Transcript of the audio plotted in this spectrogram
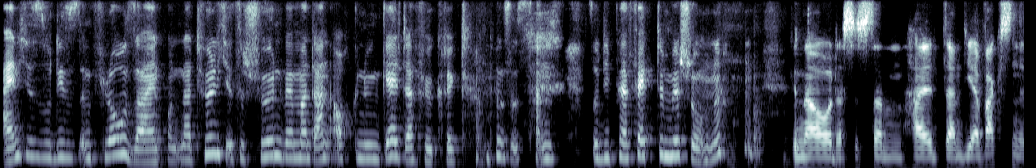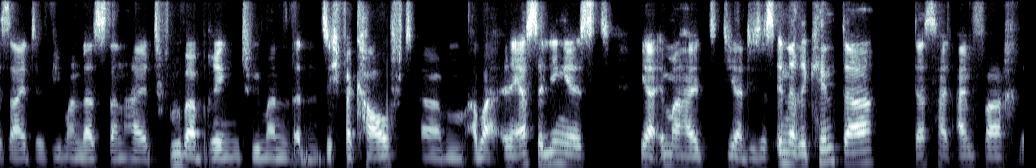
eigentlich ist es so dieses im Flow sein. Und natürlich ist es schön, wenn man dann auch genügend Geld dafür kriegt. Das ist dann so die perfekte Mischung. Ne? Genau, das ist dann halt dann die erwachsene Seite, wie man das dann halt rüberbringt, wie man dann sich verkauft. Ähm, aber in erster Linie ist ja immer halt ja, dieses innere Kind da, das halt einfach äh,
